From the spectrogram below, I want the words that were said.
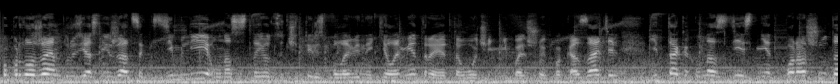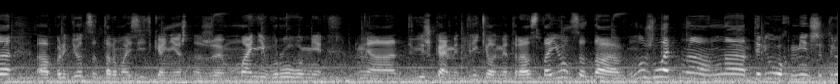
Мы продолжаем, друзья, снижаться к земле, у нас остается 4,5 километра, это очень небольшой показатель. И так как у нас здесь нет парашюта, а, придется тормозить, конечно же, маневровыми а, движками. 3 километра остается, да, ну желательно на 3, меньше 3,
